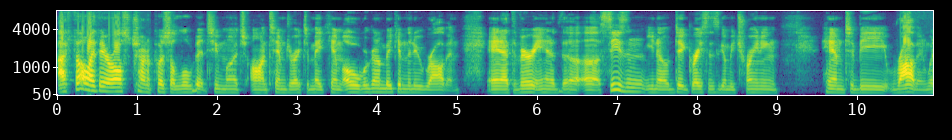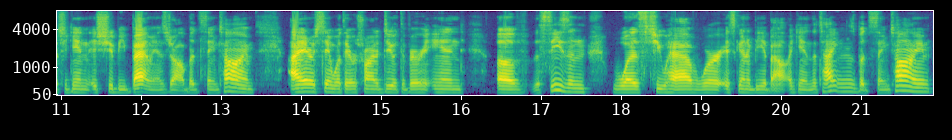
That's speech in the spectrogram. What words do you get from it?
I felt like they were also trying to push a little bit too much on Tim Drake to make him, oh, we're going to make him the new Robin. And at the very end of the uh, season, you know, Dick Grayson is going to be training him to be Robin, which again, it should be Batman's job. But at the same time, I understand what they were trying to do at the very end of the season was to have where it's going to be about, again, the Titans, but at the same time,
